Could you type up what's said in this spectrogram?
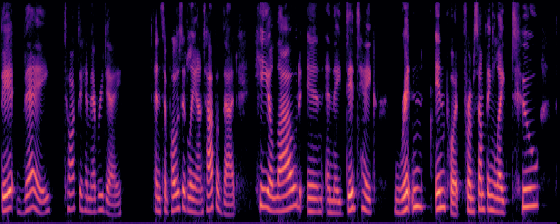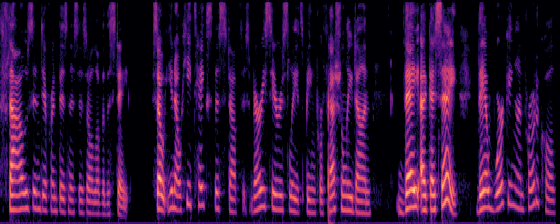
They they talk to him every day. And supposedly on top of that he allowed in and they did take written input from something like 2000 different businesses all over the state. So you know he takes this stuff very seriously. It's being professionally done they like i say they're working on protocol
